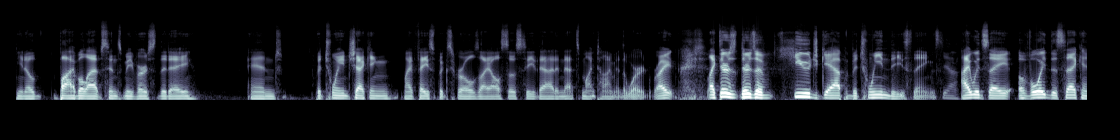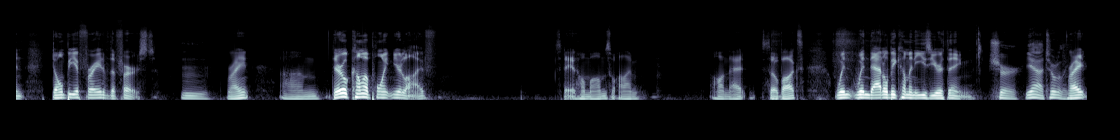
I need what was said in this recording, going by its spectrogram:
you know, Bible app sends me verse of the day, and between checking my Facebook scrolls, I also see that, and that's my time in the Word, right? Like there's there's a huge gap between these things. Yeah. I would say avoid the second. Don't be afraid of the first, Mm. right? Um, there will come a point in your life, stay-at-home moms, while I'm on that soapbox, when when that'll become an easier thing, Sure. Yeah. Totally. right?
